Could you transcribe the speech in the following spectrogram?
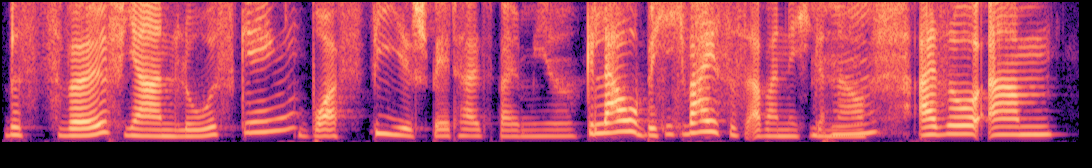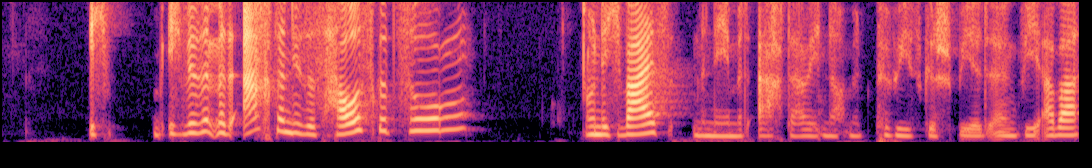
bis zwölf Jahren losging. Boah, viel später als bei mir. Glaube ich. Ich weiß es aber nicht genau. Mhm. Also, ähm, ich, ich, wir sind mit acht in dieses Haus gezogen. Und ich weiß, nee, mit acht habe ich noch mit Püppis gespielt irgendwie, aber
